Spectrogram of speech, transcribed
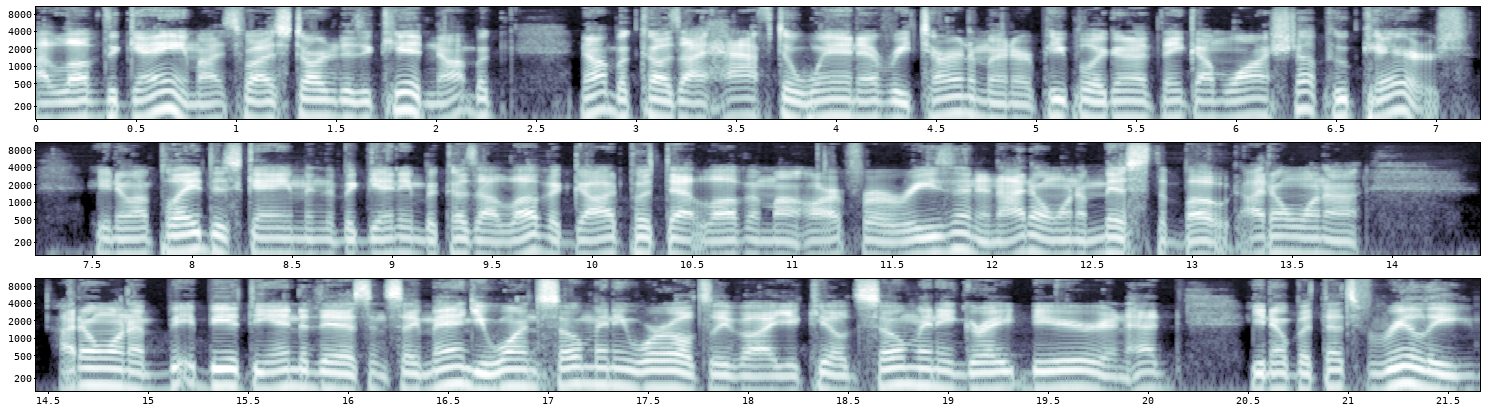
I love the game. That's why I started as a kid, not be, not because I have to win every tournament or people are going to think I'm washed up. Who cares? You know, I played this game in the beginning because I love it. God put that love in my heart for a reason, and I don't want to miss the boat. I don't want to. I don't want to be, be at the end of this and say, "Man, you won so many worlds, Levi. You killed so many great deer and had, you know." But that's really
